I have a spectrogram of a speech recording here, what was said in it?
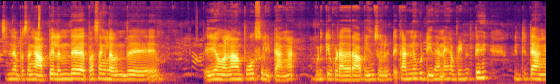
சின்ன பசங்க அப்போலேருந்து பசங்களை வந்து பெரியவங்கெல்லாம் போக சொல்லிட்டாங்க. பிடிக்கக்கூடாதுடா அப்படின்னு சொல்லிட்டு. கண்ணுக்குட்டி தானே அப்படின்ட்டு விட்டுட்டாங்க.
